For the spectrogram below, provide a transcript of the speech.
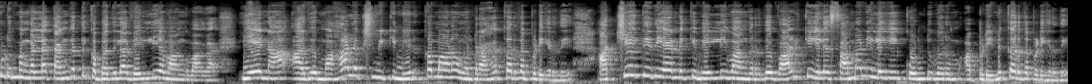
குடும்பங்கள்ல தங்கத்துக்கு பதிலாக வெள்ளியை வாங்குவாங்க. ஏன்னா அது மகாலட்சுமிக்கு நெருக்கமான ஒன்றாக கருதப்படுகிறது. அட்சய திதி அன்னைக்கு வெள்ளி வாங்குறது வாழ்க்கையில சமநிலையை கொண்டு வரும் அப்படின்னு கருதப்படுகிறது.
